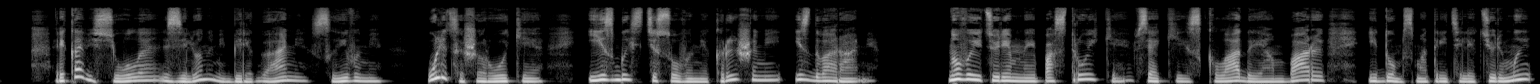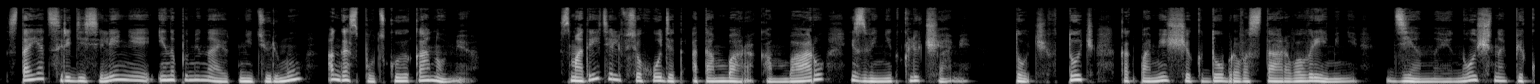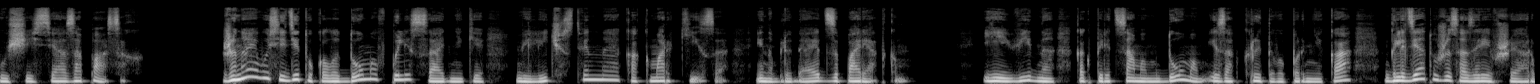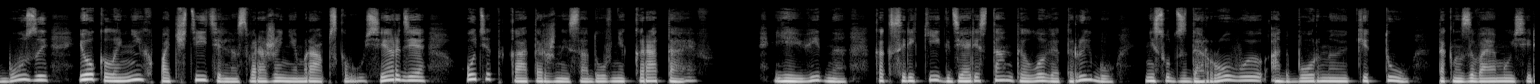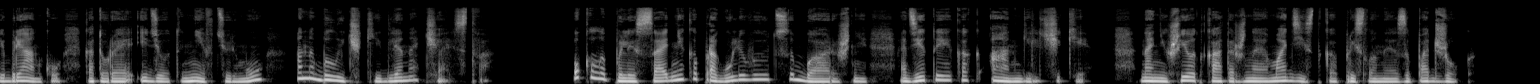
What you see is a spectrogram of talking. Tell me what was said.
Река веселая, с зелеными берегами, сывами, улицы широкие, избы с тесовыми крышами и с дворами. Новые тюремные постройки, всякие склады и амбары и дом смотрителя тюрьмы стоят среди селения и напоминают не тюрьму, а господскую экономию. Смотритель все ходит от амбара к амбару и звенит ключами точь в точь, как помещик доброго старого времени, денно и ночно пекущийся о запасах. Жена его сидит около дома в палисаднике, величественная, как маркиза, и наблюдает за порядком. Ей видно, как перед самым домом из открытого парника глядят уже созревшие арбузы, и около них почтительно с выражением рабского усердия ходит каторжный садовник Каратаев. Ей видно, как с реки, где арестанты ловят рыбу, несут здоровую отборную киту, так называемую серебрянку, которая идет не в тюрьму, а на балычки для начальства. Около полисадника прогуливаются барышни, одетые как ангельчики. На них шьет каторжная модистка, присланная за поджог.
